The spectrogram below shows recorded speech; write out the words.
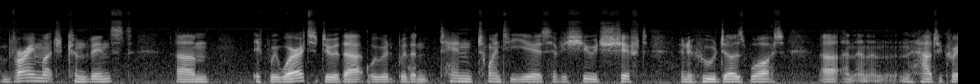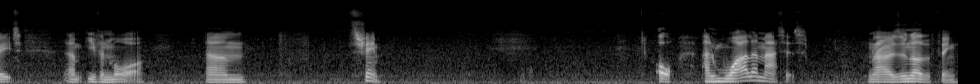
very much convinced um, if we were to do that, we would within 10, 20 years have a huge shift in who does what uh, and, and, and, how to create um, even more. Um, it's a shame. Oh, and while I'm at it, now is another thing.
